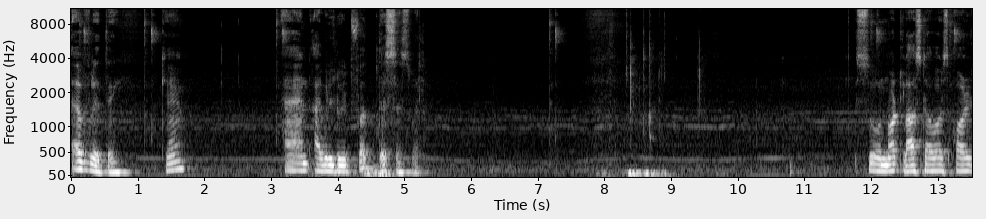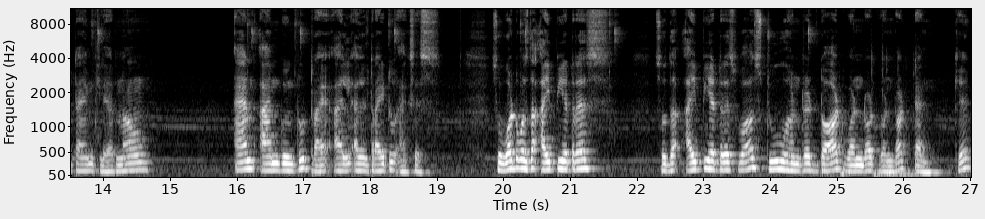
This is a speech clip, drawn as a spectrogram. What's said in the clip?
everything okay? And I will do it for this as well. So not last hours all time clear now. And I'm going to try I'll, I'll try to access. So what was the IP address? So the IP address was 200.1.1.10 okay.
